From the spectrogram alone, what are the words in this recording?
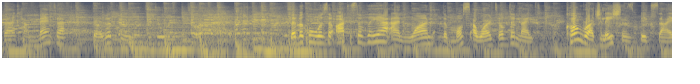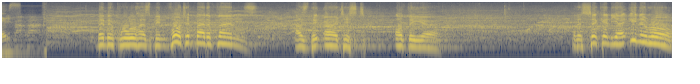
thank her mentor, Bebe Cool. Bebeku was the Artist of the Year and won the most awards of the night. Congratulations, Big Size. Bebe Cool has been voted by the fans as the artist of the year. for the second year in a row.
